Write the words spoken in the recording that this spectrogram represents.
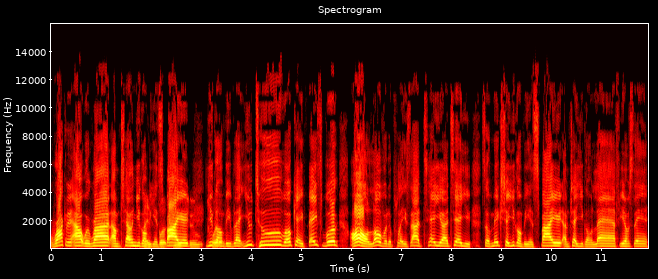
rocking it out with Rod. I'm telling you, you're gonna be inspired. YouTube, you're gonna be black. YouTube, okay, Facebook, all over the place. I tell you, I tell you. So make sure you're gonna be inspired. I'm telling you, you're gonna laugh. You know what I'm saying?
